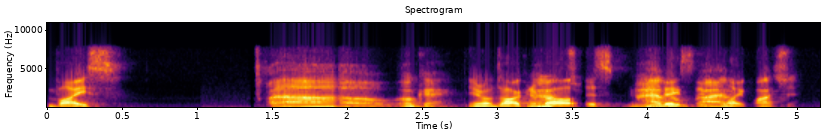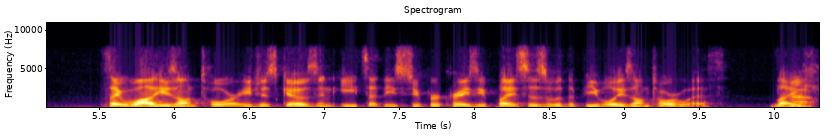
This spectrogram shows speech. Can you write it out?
Vice. oh okay You know what I'm talking about? It's i haven't, basically I haven't like watched it it's like while he's on tour, he just goes and eats at these super crazy places with the people he's on tour with. Like Oh.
